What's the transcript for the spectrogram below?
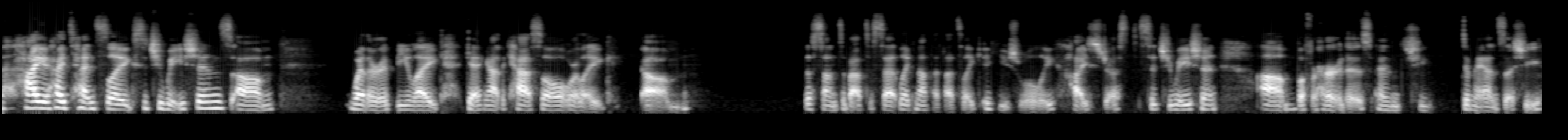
high high tense like situations um whether it be like getting out of the castle or like um the sun's about to set like not that that's like a usually high stressed situation um but for her it is and she demands that she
